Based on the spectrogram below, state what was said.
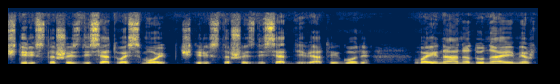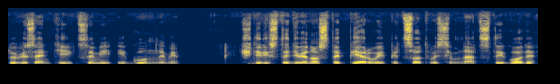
468-469 годы, война на Дунае между византийцами и гуннами. 491-518 годы,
